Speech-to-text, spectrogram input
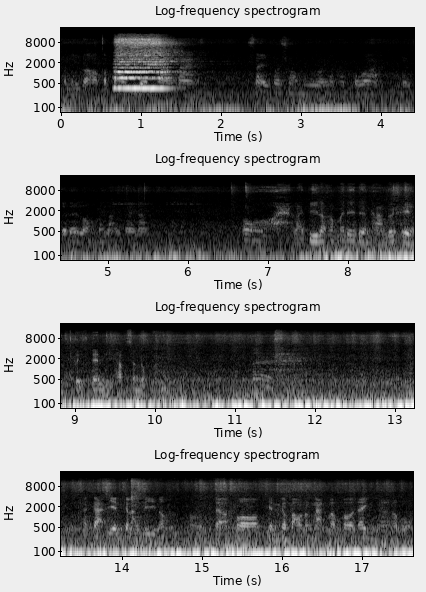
ตอนนี้ก็เอากระเป๋าเดินทางมา ใส่เข้าช่องมือไว้นะครับ เพราะว่ามันจะได้ลองไม่ไหลไปนะโอ้ยหลายปีแล้วครับไม่ได้เดินทางด้วยเทรนตื่นเต้นดีครับสนุกอากาศเย็นกำลังดีเนาะแต่พอเข็นกระเป๋าหนักๆแล้วก็ได้เหงื่อครับผม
